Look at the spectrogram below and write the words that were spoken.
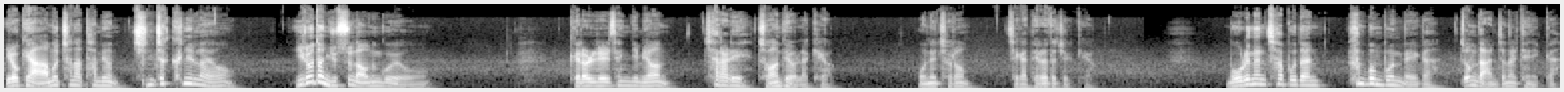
이렇게 아무 차나 타면 진짜 큰일 나요. 이러다 뉴스 나오는 거예요. 그럴 일 생기면 차라리 저한테 연락해요. 오늘처럼 제가 데려다 줄게요. 모르는 차보단 한 번 본 내가 좀 더 안전할 테니까.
